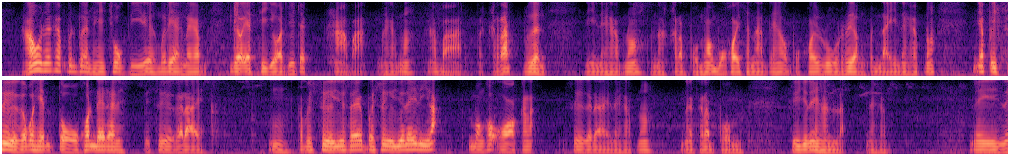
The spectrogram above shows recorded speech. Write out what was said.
ๆเอานะครับเพื่อนๆให้โชคดีเด้อมาเรียงนะครับเดี๋ยวแอดสิยอดอยู่จักห้าบาทนะครับเนาะห้าบาทนะครับเพื่อนนี่นะครับเนาะนะครับผมเขาบ่ค่อยถนัดนะเขาบ่ค่อยรู้เรื่องปานใดนะครับเนาะอย่าไปซื้อก็บ่เห็นโตคนได้ได้ไปซื้อก็ได้อืมก็ไปซื้ออยู่ไสไปซื้ออยู่ได้นี่ละมองเขาออกกันละซื้อก็ได้นะครับเนาะนะครับผมซื้ออยู่ในหันละนะครับ ในใน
